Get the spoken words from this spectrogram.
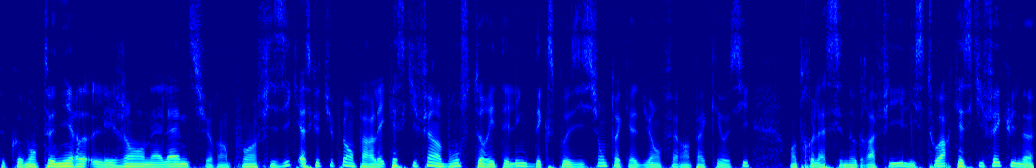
de comment tenir les gens en haleine sur un point physique. Est-ce que tu peux en parler? Qu'est-ce qui fait un bon storytelling d'exposition Toi qui as dû en faire un paquet aussi, entre la scénographie, l'histoire, qu'est-ce qui fait qu'une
